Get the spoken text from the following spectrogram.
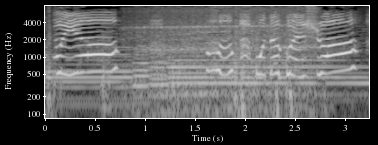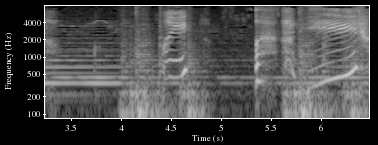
不要！我的滚刷！哎，咦？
